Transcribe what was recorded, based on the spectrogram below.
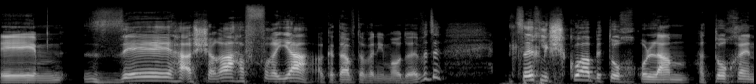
אמ, זה העשרה, הפריה, הכתבת ואני מאוד אוהב את זה. צריך לשקוע בתוך עולם התוכן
